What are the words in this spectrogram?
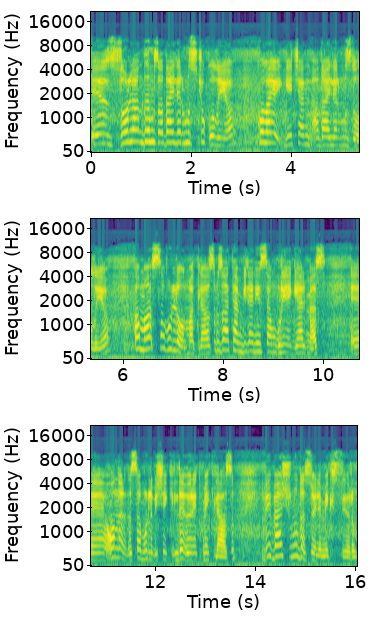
Ee, zorlandığımız adaylarımız çok oluyor. Kolay geçen adaylarımız da oluyor. Ama sabırlı olmak lazım. Zaten bilen insan buraya gelmez. Ee, onları da sabırlı bir şekilde öğretmek lazım. Ve ben şunu da söylemek istiyorum.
